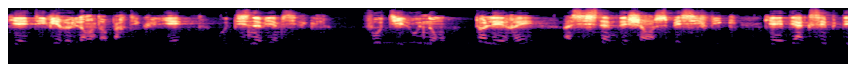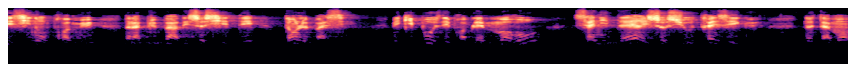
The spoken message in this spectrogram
qui a été virulente en particulier au XIXe siècle. Faut-il ou non tolérer un système d'échange spécifique qui a été accepté sinon promu dans la plupart des sociétés dans le passé, mais qui pose des problèmes moraux, sanitaires et sociaux très aigus, notamment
